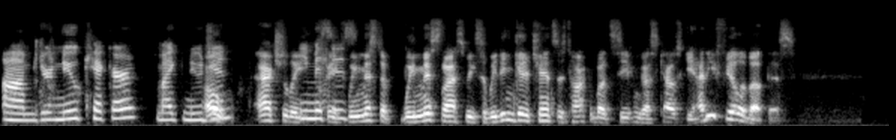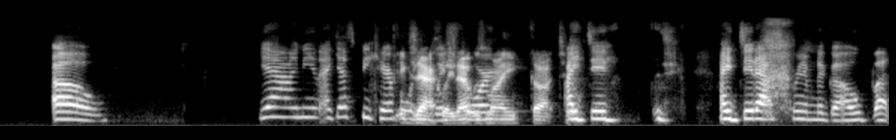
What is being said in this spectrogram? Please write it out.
Um, your new kicker, Mike Nugent. Actually, He misses- we missed a we missed last week, so we didn't get a chance to talk about Stephen Gostkowski. How do you feel about this? Oh. Yeah, I mean, I guess be careful Exactly, that was my thought too. I did I did ask for him to go, but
